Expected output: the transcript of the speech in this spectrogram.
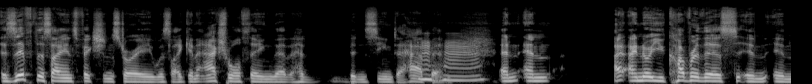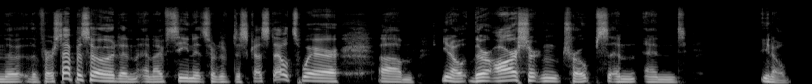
as if the science fiction story was like an actual thing that had been seen to happen. Mm-hmm. And and I, I, know you cover this in in the the first episode, and and I've seen it sort of discussed elsewhere. Um, you know, there are certain tropes and and you know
